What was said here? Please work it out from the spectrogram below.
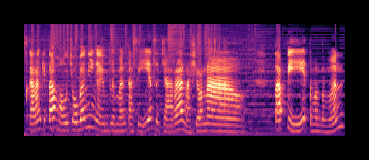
Sekarang kita mau coba nih ngeimplementasiin secara nasional. Tapi teman-teman,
